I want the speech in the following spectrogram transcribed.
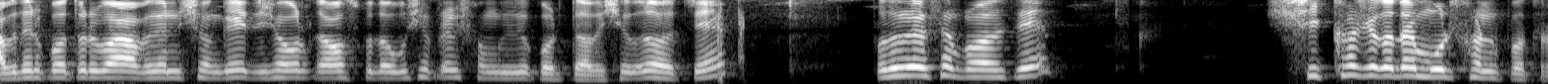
আবেদনপত্র বা আবেদনের সঙ্গে যে সকল কাগজপত্র অবশ্যই আপনাকে সংযুক্ত করতে হবে। সেগুলো হচ্ছে প্রথমে দেখছেন বলা হচ্ছে শিক্ষা যোগ্যতার মূল সনদপত্র।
